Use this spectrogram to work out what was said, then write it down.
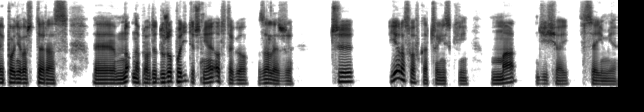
y, ponieważ teraz no, naprawdę dużo politycznie od tego zależy. Czy Jarosław Kaczyński ma dzisiaj w Sejmie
